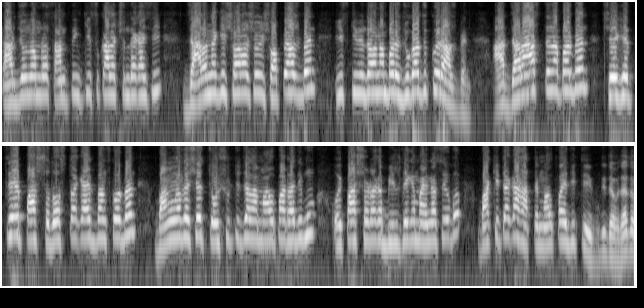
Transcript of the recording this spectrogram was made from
তার জন্য আমরা সামথিং কিছু কালেকশন দেখাইছি। যারা নাকি সরাসরি শপে আসবেন স্ক্রিনে দেওয়া নাম্বারে যোগাযোগ করে আসবেন। আর যারা আসতে না পারবেন সেই ক্ষেত্রে পাঁচশো দশ টাকা অ্যাডভান্স করবেন। বাংলাদেশের চৌষট্টি জেলা মাল পাঠা দিব। ওই পাঁচশো টাকা বিল থেকে মাইনাস হইব। বাকি টাকা হাতে মাল পায়ে দিতে হইব। দিতে হবে তাই তো?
